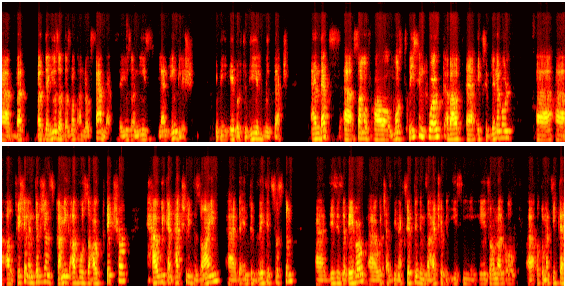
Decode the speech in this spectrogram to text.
Uh, but, but the user does not understand that. The user needs to learn English to be able to deal with that. And that's uh, some of our most recent work about uh, explainable uh, uh, artificial intelligence coming up with the architecture, how we can actually design uh, the integrated system. this is a paper which has been accepted in the IEEE Journal of Automatica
